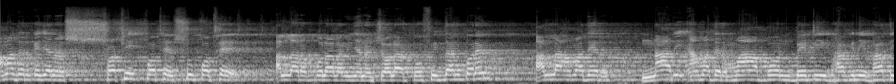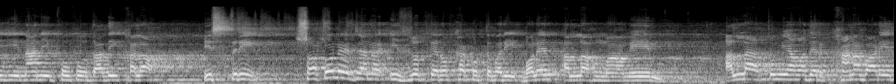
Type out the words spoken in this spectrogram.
আমাদেরকে যেন সঠিক পথে, সুপথে আল্লাহ রব্বুল আলমী যেন চলার তৌফিক দান করেন। আল্লাহ আমাদের নারী, আমাদের মা, বোন, বেটি, ভাগ্নি, ভাতিজি, নানি, ফুফু, দাদি, খালা, স্ত্রী সকলের যেন ইজ্জতকে রক্ষা করতে পারি। বলেন আল্লাহ আমিন। আল্লাহ, তুমি আমাদের খানা বাড়ির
